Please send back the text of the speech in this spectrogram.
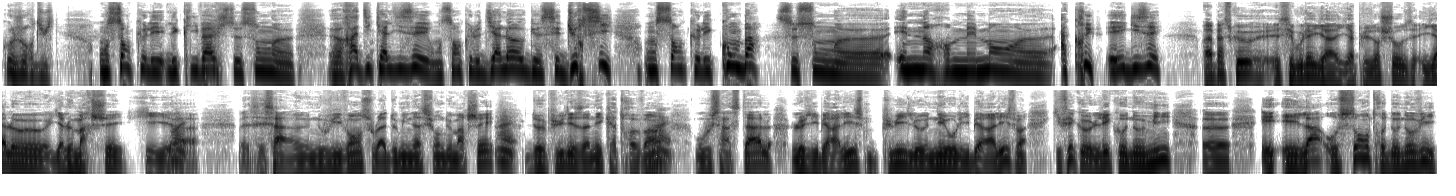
qu'aujourd'hui. On sent que les, les clivages se sont euh, euh, radicalisés, on sent que le dialogue s'est durci, on sent que les combats se sont euh, énormément euh, accrus et aiguisés. Parce que, si vous voulez, il y a, il y a plusieurs choses. Il y a le, il y a le marché qui, Ouais. Ben, C'est ça, hein, nous vivons sous la domination du marché Ouais. depuis les années 80, Ouais. où s'installe le libéralisme, puis le néolibéralisme, qui fait que l'économie euh, est, est là au centre de nos vies.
